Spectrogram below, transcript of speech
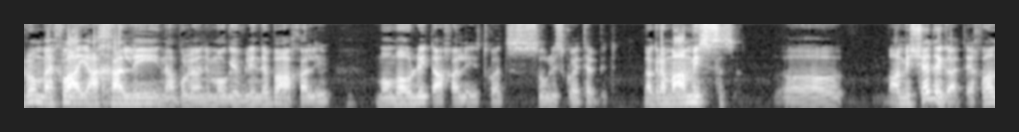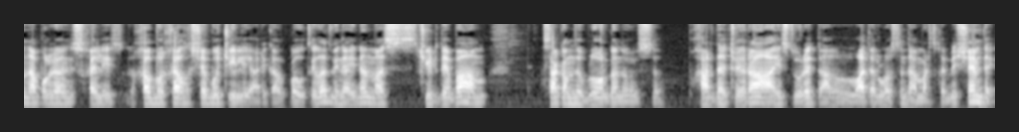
რომ ახლა აი ახალი ნაპოლეონი მოგებლინება, ახალი მომავლით, ახალი თქვა სულისკვეთებით. მაგრამ ამის ამის შედეგად ახლა ნაპოლეონის ხელი ხელშებოჭილი არის გარკვეულწილად, ვინაიდან მას სჭირდება ამ საკანონმდებლო ორგანოების ხარდაჭერა აი სწორედ ვატერლოსთან დამარცხების შემდეგ.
